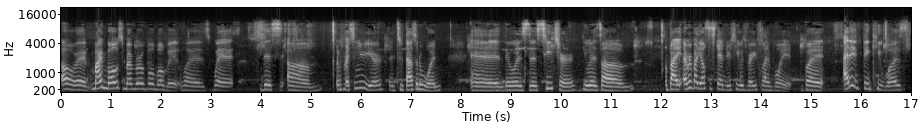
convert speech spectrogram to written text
Oh man, my most memorable moment was when this um it was my senior year in 2001 and there was this teacher he was um by everybody else's standards he was very flamboyant but i didn't think he was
